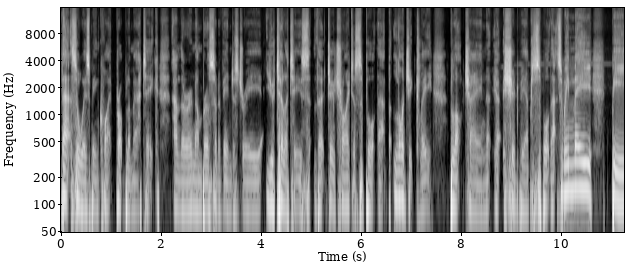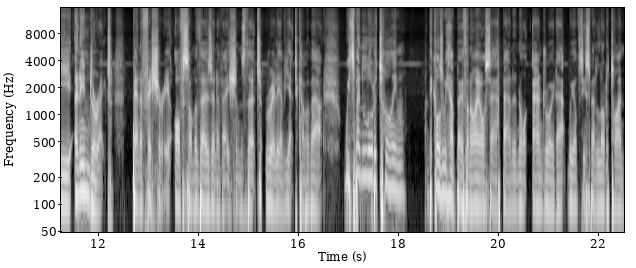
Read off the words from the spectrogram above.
That's always been quite problematic. And there are a number of sort of industry utilities that do try to support that. But logically, blockchain uh, should be able to support that. So we may be an indirect beneficiary of some of those innovations that really have yet to come about. We spend a lot of time because we have both an iOS app and an Android app, we obviously spend a lot of time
